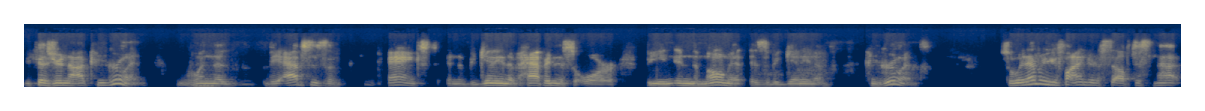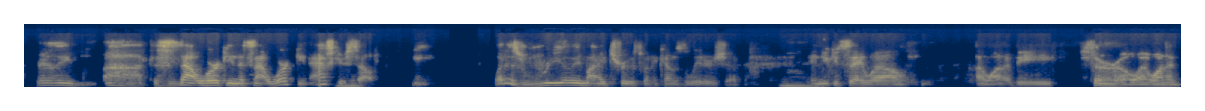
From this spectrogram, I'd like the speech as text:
because you're not congruent. When the the absence of angst in the beginning of happiness or being in the moment is the beginning of congruence. So whenever you find yourself just not really, ah, this is not working, it's not working, ask mm-hmm. yourself, what is really my truth when it comes to leadership? Mm-hmm. And you could say, well, I want to be thorough. I want to,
